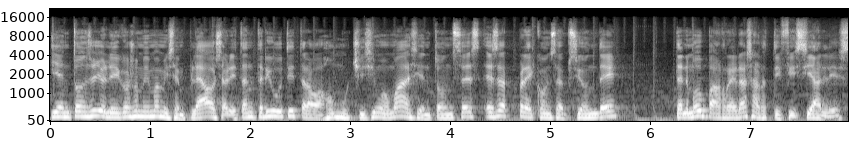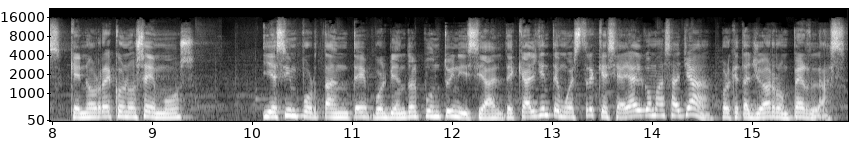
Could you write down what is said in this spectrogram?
Y entonces yo le digo eso mismo a mis empleados. Ahorita en Tributy trabajo muchísimo más. Y entonces esa preconcepción de tenemos barreras artificiales que no reconocemos. Y es importante, volviendo al punto inicial, de que alguien te muestre que si hay algo más allá, porque te ayuda a romperlas.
